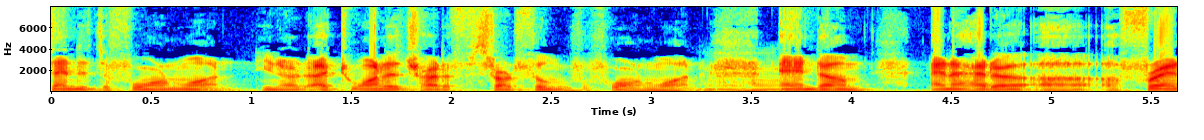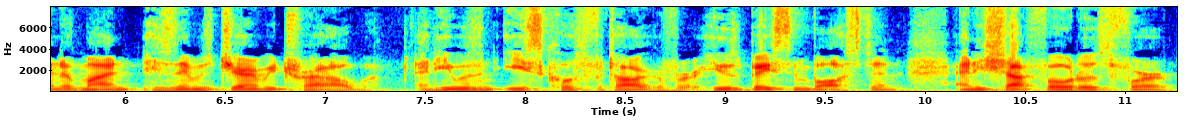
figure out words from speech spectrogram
send it to four and one. You know, I wanted to try to start filming for four and one. And um, and I had a, a a friend of mine. His name was Jeremy Traub, and he was an East Coast photographer. He was based in Boston, and he shot photos for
